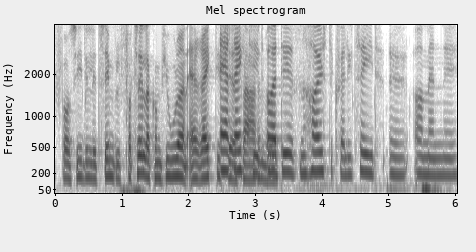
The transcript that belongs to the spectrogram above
for at sige det lidt simpelt, fortæller computeren er rigtigt er til at rigtigt, starte med. og at det er den højeste kvalitet, øh, og man... Øh,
